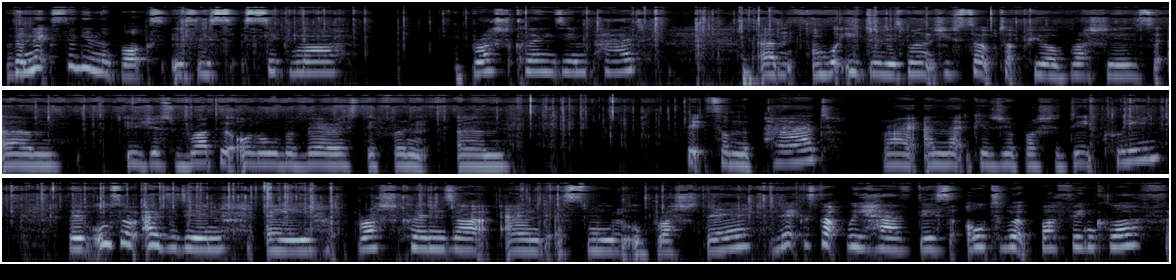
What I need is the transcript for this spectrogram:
The next thing in the box is this sigma brush cleansing pad. Um and what you do is once you've soaked up your brushes um you just rub it on all the various different um bits on the pad right and that gives your brush a deep clean. They've also added in a brush cleanser and a small little brush there. Next up we have this ultimate buffing cloth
